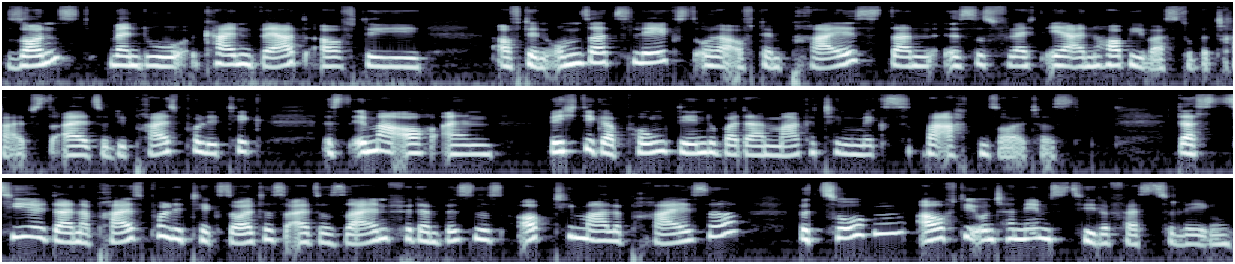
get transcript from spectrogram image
Sonst, wenn du keinen Wert auf die auf den Umsatz legst oder auf den Preis, dann ist es vielleicht eher ein Hobby, was du betreibst. Also die Preispolitik ist immer auch ein wichtiger Punkt, den du bei deinem Marketingmix beachten solltest. Das Ziel deiner Preispolitik sollte es also sein, für dein Business optimale Preise bezogen auf die Unternehmensziele festzulegen.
